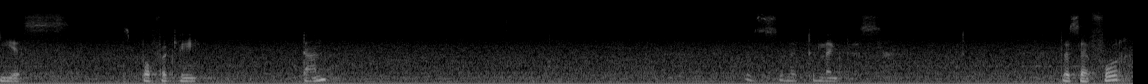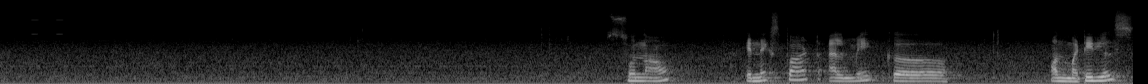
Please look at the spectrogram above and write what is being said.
Yes it's perfectly done. Just select it like this. Press F4 so now in next part I'll make uh, on materials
